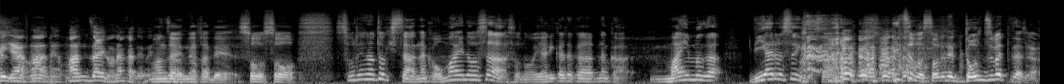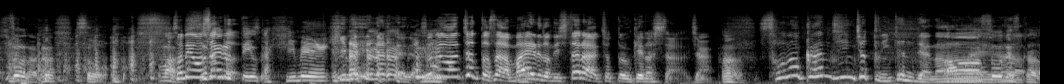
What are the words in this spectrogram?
やいやまあね漫才の中でね。漫才の中で。そうそう。それの時さなんかお前のさそのやり方がなんかマイムがリアルすぎてさ いつもそれでどん詰めってたじゃん。そうだなそう。まあそれをちょっとっていうか悲鳴。ひねになってたじゃん。それをちょっとさマイルドにしたらちょっと受け出したじゃん、うん。その感じにちょっと似てんだよなああそうですか。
